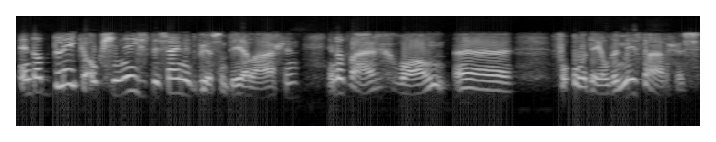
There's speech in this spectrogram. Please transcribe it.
En dat bleken ook Chinezen te zijn in de beurs van Beerlagen. En dat waren gewoon eh, veroordeelde misdadigers.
